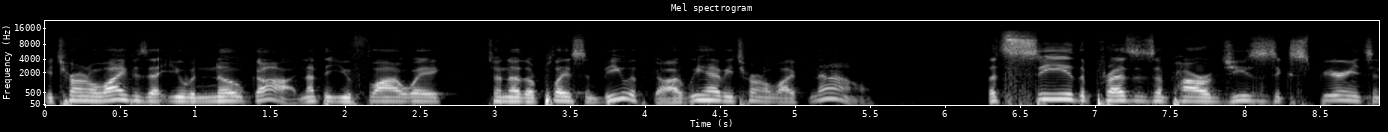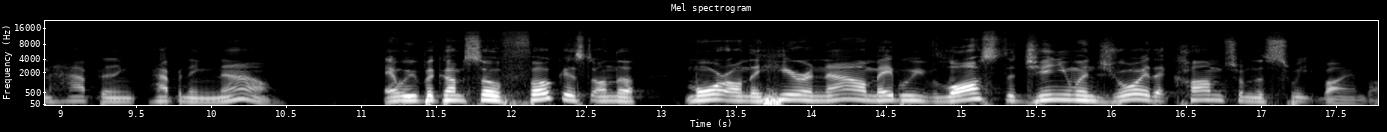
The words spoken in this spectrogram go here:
Eternal life is that you would know God, not that you fly away to another place and be with God. We have eternal life now. Let's see the presence and power of Jesus experience and happening happening now. And we've become so focused on the more on the here and now, maybe we've lost the genuine joy that comes from the sweet by and by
